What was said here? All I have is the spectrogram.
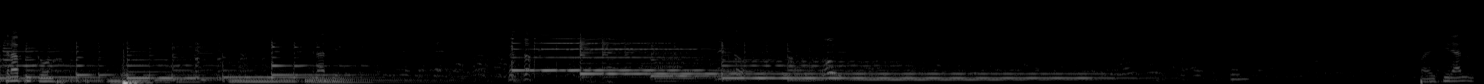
Tráfico? Gracias. Listo. Go. Para decir algo.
